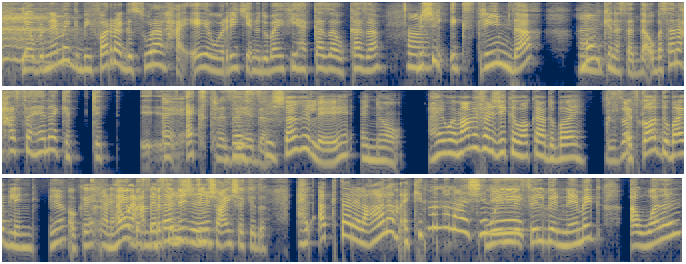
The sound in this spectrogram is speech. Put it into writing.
لو برنامج بيفرج الصورة الحقيقية يوريكي انه دبي فيها كذا وكذا آه. مش ال extreme ده آه. ممكن أصدقه. بس أنا حاسة هنا كانت كانت extra بس زيادة. في شغلة إنه هو ما عم بفرجيكي واقع دبي. بالظبط it's called دبي Bling. أوكي يعني هو أيوة عم بس بس الناس دي بفرجي مش عايشة كده. هل أكثر العالم أكيد منهم عايشين واللي هيك. في البرنامج اولا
